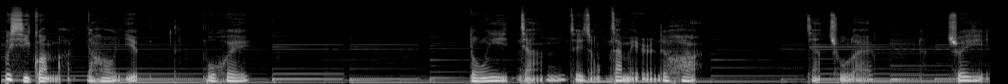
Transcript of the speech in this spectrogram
不习惯吧，然后也不会容易讲这种赞美人的话讲出来，所以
